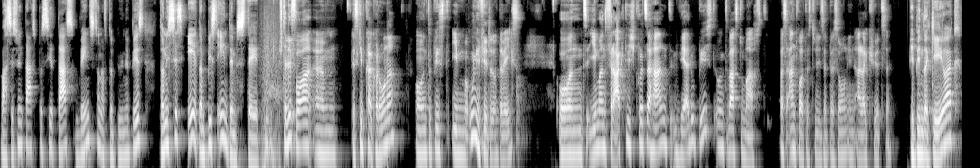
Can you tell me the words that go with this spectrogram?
was ist, wenn das passiert, das, wenn du dann auf der Bühne bist, dann ist es eh, dann bist du eh in dem State. Stell dir vor, ähm, es gibt kein Corona und du bist im Univiertel unterwegs und jemand fragt dich kurzerhand, wer du bist und was du machst. Was antwortest du dieser Person in aller Kürze? Ich bin der Georg,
